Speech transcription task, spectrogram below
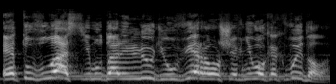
Эту власть ему дали люди, уверовавшие в него, как выдало.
